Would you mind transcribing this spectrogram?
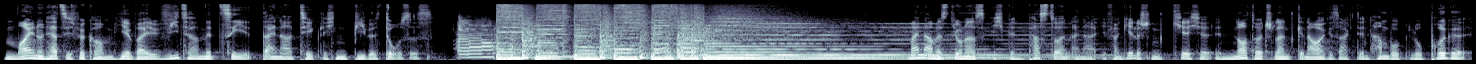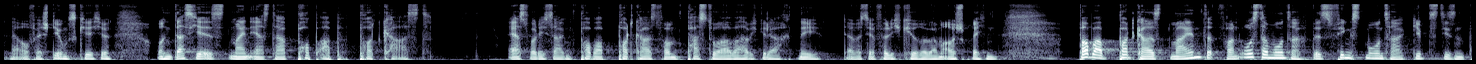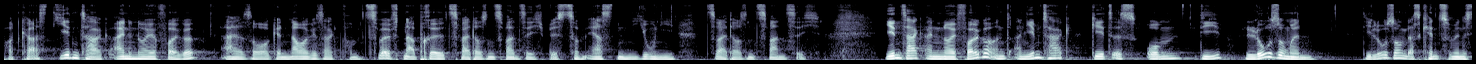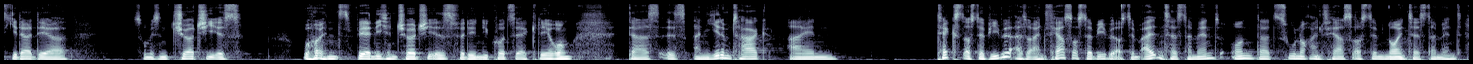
Moin und herzlich willkommen hier bei Vita mit C, deiner täglichen Bibeldosis. Mein Name ist Jonas, ich bin Pastor in einer evangelischen Kirche in Norddeutschland, genauer gesagt in Hamburg-Lohbrügge in der Auferstehungskirche. Und das hier ist mein erster Pop-up-Podcast. Erst wollte ich sagen Pop-up-Podcast vom Pastor, aber habe ich gedacht, nee, da wirst ja völlig kürre beim Aussprechen. Pop-Up Podcast meint, von Ostermontag bis Pfingstmontag gibt es diesen Podcast. Jeden Tag eine neue Folge. Also genauer gesagt vom 12. April 2020 bis zum 1. Juni 2020. Jeden Tag eine neue Folge und an jedem Tag geht es um die Losungen. Die Losung, das kennt zumindest jeder, der so ein bisschen churchy ist. Und wer nicht in churchy ist, für den die kurze Erklärung. Das ist an jedem Tag ein Text aus der Bibel, also ein Vers aus der Bibel aus dem Alten Testament und dazu noch ein Vers aus dem Neuen Testament.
